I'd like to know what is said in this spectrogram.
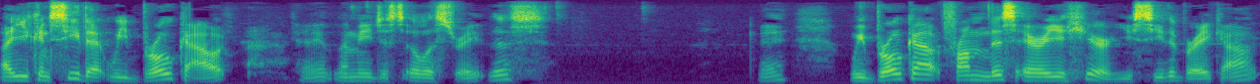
uh, you can see that we broke out, okay? Let me just illustrate this, okay? We broke out from this area here. You see the breakout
